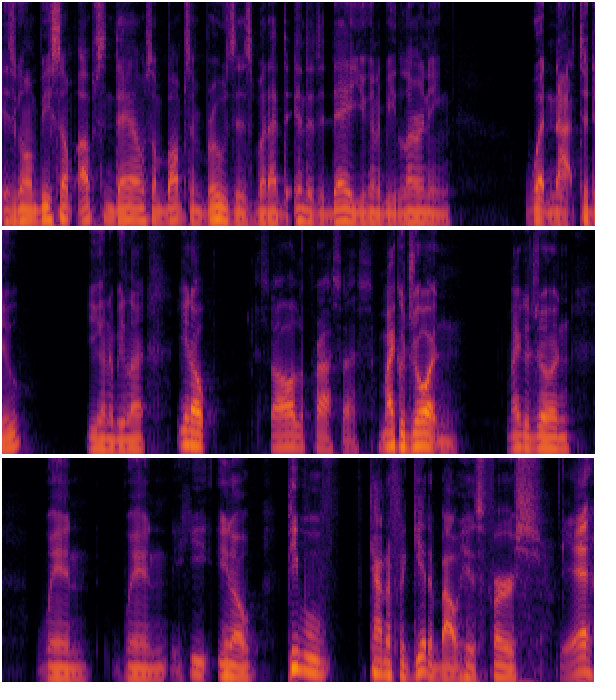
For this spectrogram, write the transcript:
it's going to be some ups and downs, some bumps and bruises, but at the end of the day, you're going to be learning what not to do. You're going to be learning, You know, It's all the process. Michael Jordan, Michael Jordan, when when he, you know, people kind of forget about his first Yeah.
